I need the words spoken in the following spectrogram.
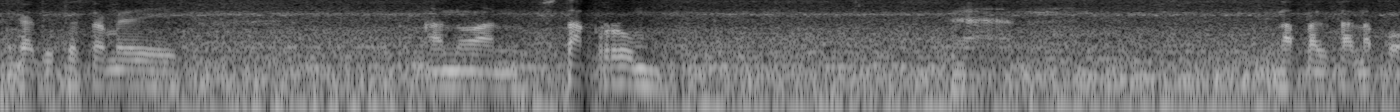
hanggang dito sa may anuan stock room yan napalta na po.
